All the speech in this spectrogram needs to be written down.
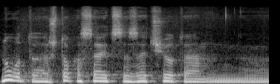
Ну вот, э, что касается зачета,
